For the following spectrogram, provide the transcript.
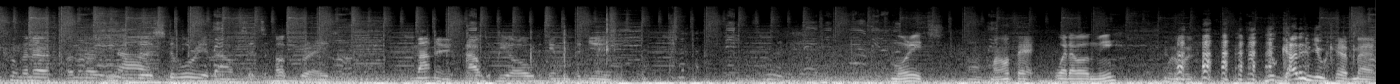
think I'm gonna, I'm gonna the story about it to upgrade. Manu, out with the old, in with the new. Moritz, Manote. what about me? What about- you got a new cab man.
